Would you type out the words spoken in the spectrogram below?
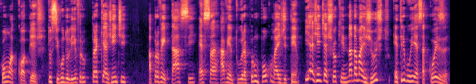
com uma cópias do segundo livro para que a gente aproveitasse essa aventura por um pouco mais de tempo. E a gente achou que nada mais justo retribuir essa coisa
